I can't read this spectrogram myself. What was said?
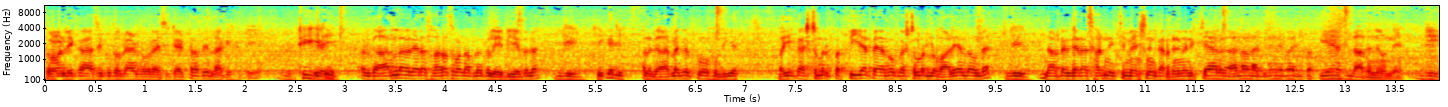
ਸੋਨਾਲੀਕਾ ਆਇਆ ਸੀ ਕੋਈ ਬ੍ਰਾਂਡ ਹੋ ਰਿਹਾ ਸੀ ਟਰੈਕਟਰ ਤੇ ਲਾ ਕੇ ਹਟੇ ਆ। ਠੀਕ ਹੈ ਜੀ। ਅਲਗਾਰਲਾ ਵਗੈਰਾ ਸਾਰਾ ਸਮਾਨ ਆਪਣੇ ਕੋਲ ਅਵੇਲੇਬਲ ਹੈ ਜੀ। ਠੀਕ ਹੈ ਜੀ? ਅਲਗਾਰਲਾ ਵੀ ਨੂੰ ਹੁੰਦੀ ਹੈ ਬਾਕੀ ਕਸਟਮਰ ਪੱਤੀ ਜਾਂ ਪੈਪ ਉਹ ਕਸਟਮਰ ਲਵਾ ਲਿਆਂਦਾ ਹੁੰਦਾ। ਜੀ। ਨਟ ਵਗੈਰਾ ਸਾਰੇ ਨੀਚੇ ਮੈਂਸ਼ਨ ਕਰ ਦਿੰਦੇ ਨੇ ਨੀਚੇ ਲਗਾ ਨਾਲ ਲੱਗਦੇ ਨੇ ਭਾਜੀ ਪੱਤੀ ਅਸੀਂ ਲਾ ਦਿੰਦੇ ਹੁੰਦੇ ਆ। ਜੀ।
